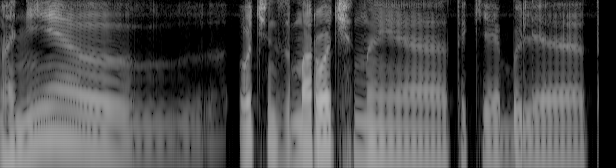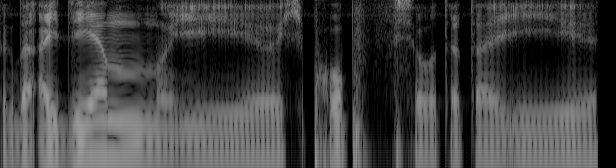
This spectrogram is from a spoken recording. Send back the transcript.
Они э, очень замороченные такие были тогда IDM и хип-хоп, все вот это. И,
